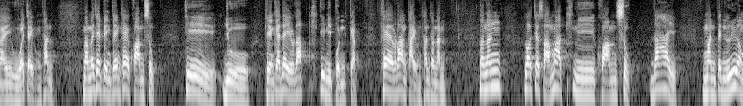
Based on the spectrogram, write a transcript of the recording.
ในหัวใจของท่าน มันไม่ใช่เป็นเพียงแค่ความสุขที่อยู่เพียงแค่ได้รับที่มีผลกับแค่ร่างกายของท่านเท่านั้น ดังนั้นเราจะสามารถมีความสุขได้ มันเป็นเรื่อง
